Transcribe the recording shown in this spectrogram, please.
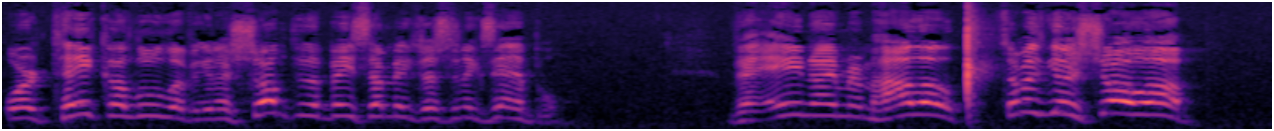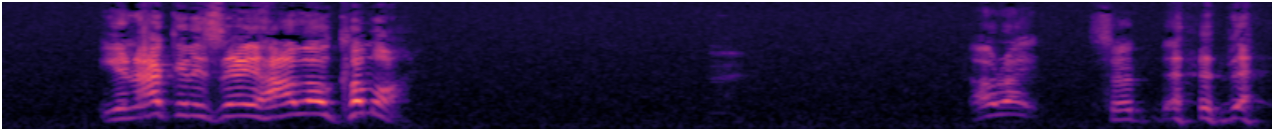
or take a lulav? You're going to show up to the base make just an example. Ve'einaim rim halo. Somebody's going to show up. You're not going to say Hallel. Come on. All right. So that,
